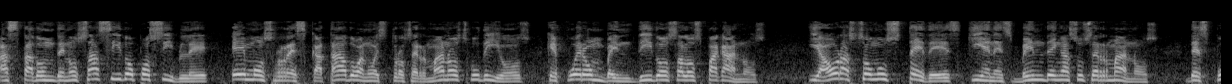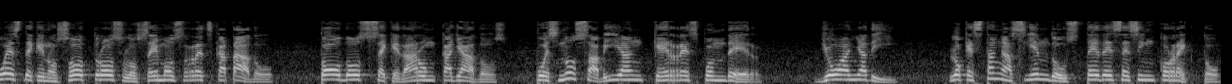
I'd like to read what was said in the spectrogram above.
hasta donde nos ha sido posible, hemos rescatado a nuestros hermanos judíos que fueron vendidos a los paganos, y ahora son ustedes quienes venden a sus hermanos, después de que nosotros los hemos rescatado. Todos se quedaron callados, pues no sabían qué responder. Yo añadí, lo que están haciendo ustedes es incorrecto.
